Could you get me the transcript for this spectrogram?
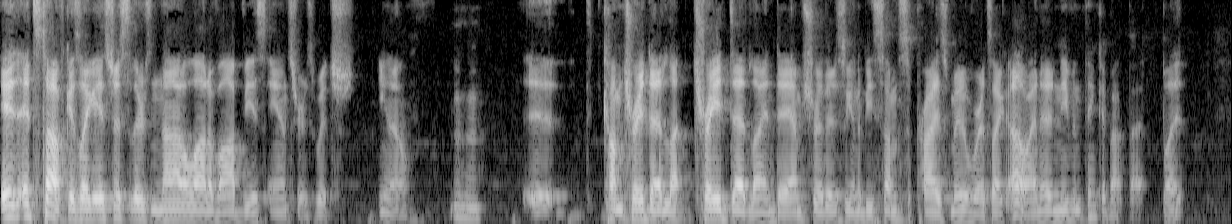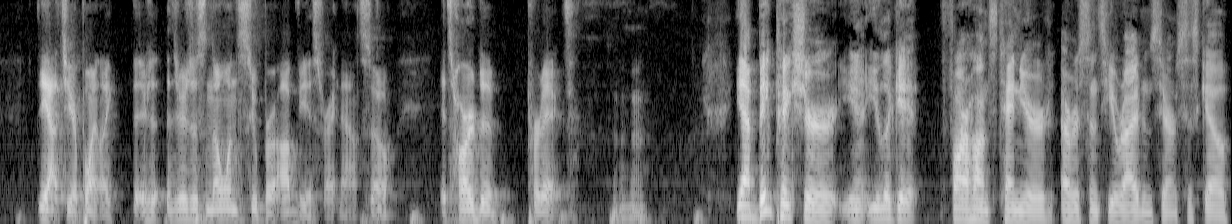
it, it's tough because like it's just there's not a lot of obvious answers, which you know. Mhm. it- come trade deadline trade deadline day, I'm sure there's going to be some surprise move where it's like, oh, I didn't even think about that. But yeah, to your point, like there's, there's just no one super obvious right now, so it's hard to predict. Mhm. Yeah, big picture, you you look at Farhan's tenure ever since he arrived in San Francisco,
